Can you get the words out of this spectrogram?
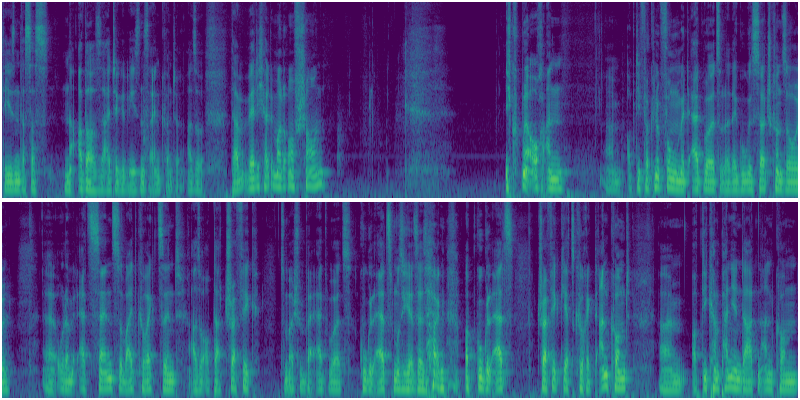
lesen, dass das eine Other-Seite gewesen sein könnte. Also da werde ich halt immer drauf schauen. Ich gucke mir auch an, ähm, ob die Verknüpfungen mit AdWords oder der Google Search Console äh, oder mit AdSense soweit korrekt sind. Also ob da Traffic, zum Beispiel bei AdWords, Google Ads muss ich jetzt ja sagen, ob Google Ads Traffic jetzt korrekt ankommt, ähm, ob die Kampagnendaten ankommen,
